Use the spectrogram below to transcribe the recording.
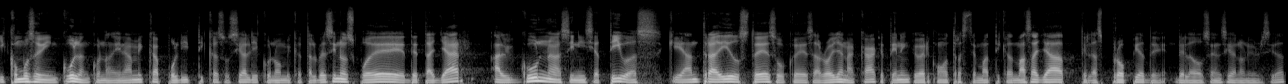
y cómo se vinculan con la dinámica política, social y económica. Tal vez si nos puede detallar algunas iniciativas que han traído ustedes o que desarrollan acá que tienen que ver con otras temáticas más allá de las propias de, la docencia de la universidad.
